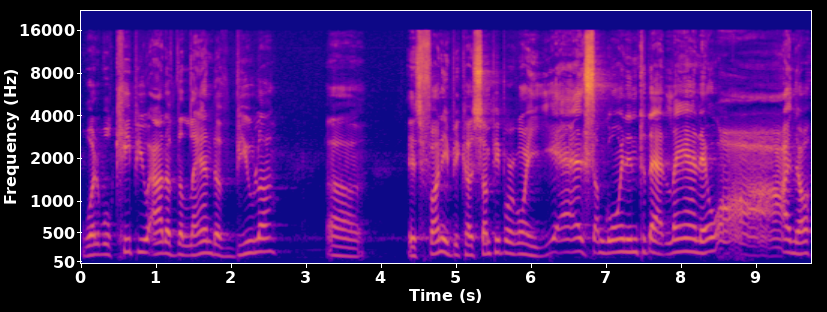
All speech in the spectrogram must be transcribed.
What will keep you out of the land of Beulah? Uh, it's funny because some people are going, Yes, I'm going into that land. And, and, all,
